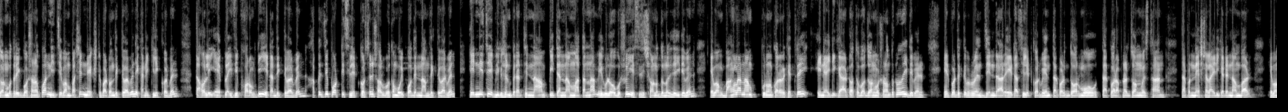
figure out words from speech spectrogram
জন্ম তারিখ বসানোর পর নিচে বাম পাশে নেক্সট বাটন দেখতে পারবেন, এখানে ক্লিক করবেন। তাহলে অ্যাপ্লাই যে ফর্মটি এটা দেখতে পারবেন। আপনি যে পদটি সিলেক্ট করছেন, সর্বপ্রথম ওই পদের নাম দেখতে পারবেন। এর নিচে অ্যাপ্লিকেশন প্রার্থীর নাম, পিতার নাম, মাতার নাম, এগুলো অবশ্যই এসএসসি সনদ অনুযায়ী দেবেন এবং বাংলা নাম পূরণ করার ক্ষেত্রে এনআইডি কার্ড অথবা জন্ম সনদ অনুযায়ী দেবেন। এরপর দেখতে পারবেন জেন্ডার এটা সিলেক্ট করবেন, তারপর ধর্ম, তারপর আপনার জন্মস্থান, তারপর ন্যাশনাল আইডি কার্ডের নাম্বার এবং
